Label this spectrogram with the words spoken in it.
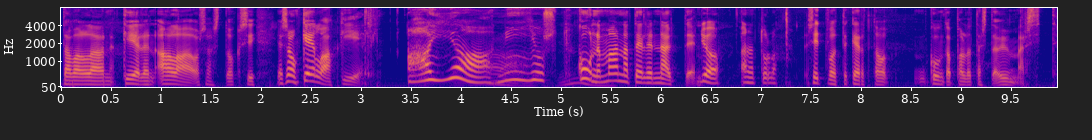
tavallaan kielen alaosastoksi. Ja se on kelakieli. Ai jaa, niin just. Kuunne, mä annan teille näytteen. Joo, anna tulla. Sitten voitte kertoa, kuinka paljon tästä ymmärsitte.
